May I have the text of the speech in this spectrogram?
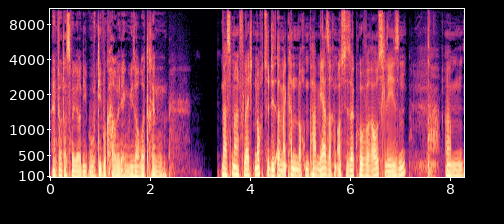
Einfach, dass wir ja die, die Vokabeln irgendwie sauber trennen. Was man vielleicht noch zu dieser, also man kann noch ein paar mehr Sachen aus dieser Kurve rauslesen. Ähm,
